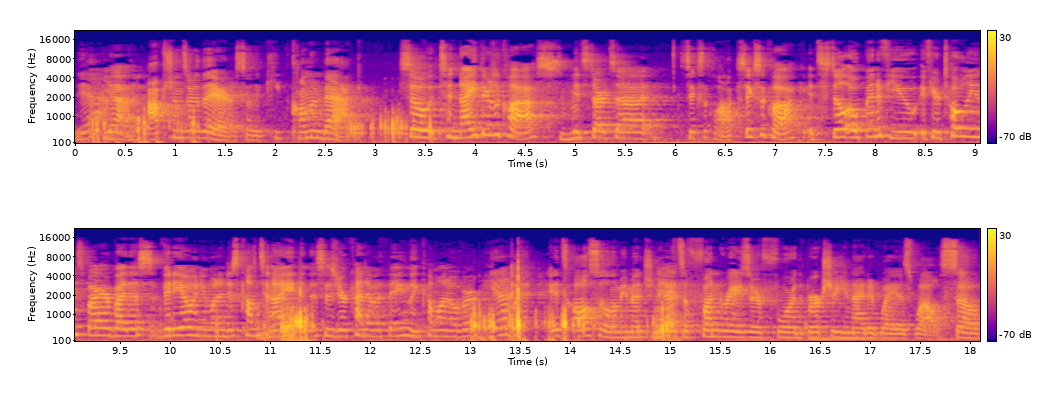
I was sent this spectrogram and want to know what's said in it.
yeah, Yeah. options are there. So they keep coming back. So tonight there's a class. Mm-hmm. It starts at Six o'clock. six o'clock. It's still open if you if you're totally inspired by this video and you want to just come tonight and this is your kind of a thing, then come on over. Yeah, But it's also, let me mention it, it's a fundraiser for the Berkshire United Way as well. So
